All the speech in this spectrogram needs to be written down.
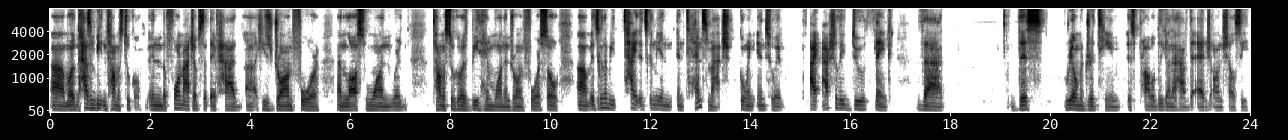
Um, or hasn't beaten Thomas Tuchel in the four matchups that they've had. Uh, he's drawn four and lost one, where Thomas Tuchel has beat him one and drawn four. So um, it's going to be tight. It's going to be an intense match going into it. I actually do think that this Real Madrid team is probably going to have the edge on Chelsea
